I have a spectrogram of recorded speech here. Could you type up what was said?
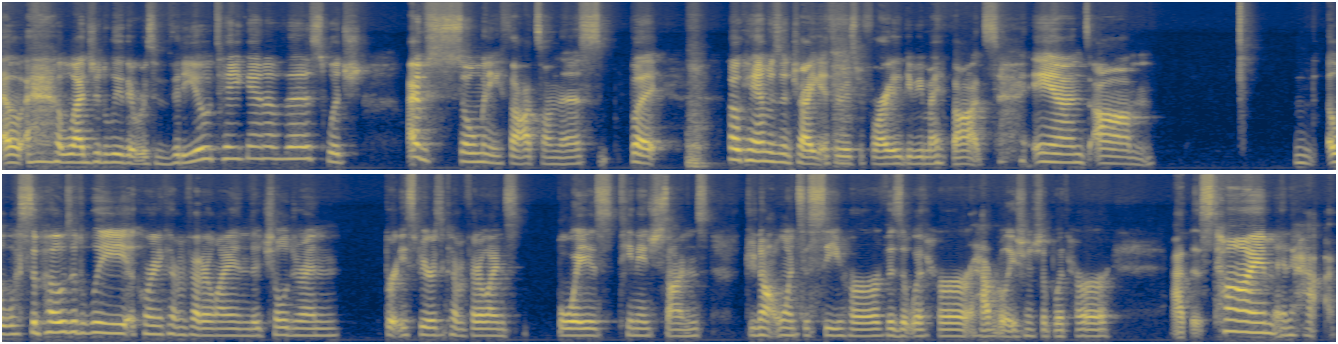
allegedly there was video taken of this which i have so many thoughts on this but okay i'm just gonna try to get through this before i give you my thoughts. And um uh, supposedly, according to Kevin Federline, the children, Britney Spears and Kevin Federline's boys, teenage sons, do not want to see her, visit with her, have a relationship with her at this time, and have.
